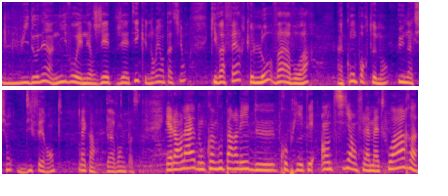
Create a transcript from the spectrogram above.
lui donner un niveau énergétique, une orientation qui va faire que l'eau va avoir un comportement, une action différente d'avant le passage. Et alors là, donc quand vous parlez de propriétés anti-inflammatoires,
